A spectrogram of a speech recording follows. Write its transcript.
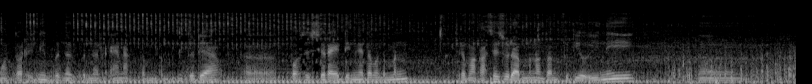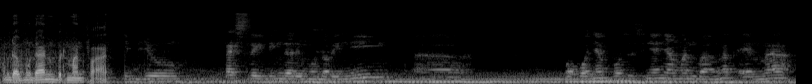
motor ini benar-benar enak teman-teman. Itu dia uh, posisi ridingnya teman-teman. Terima kasih sudah menonton video ini. Uh, mudah-mudahan bermanfaat. Video test riding dari motor ini uh, pokoknya posisinya nyaman banget enak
